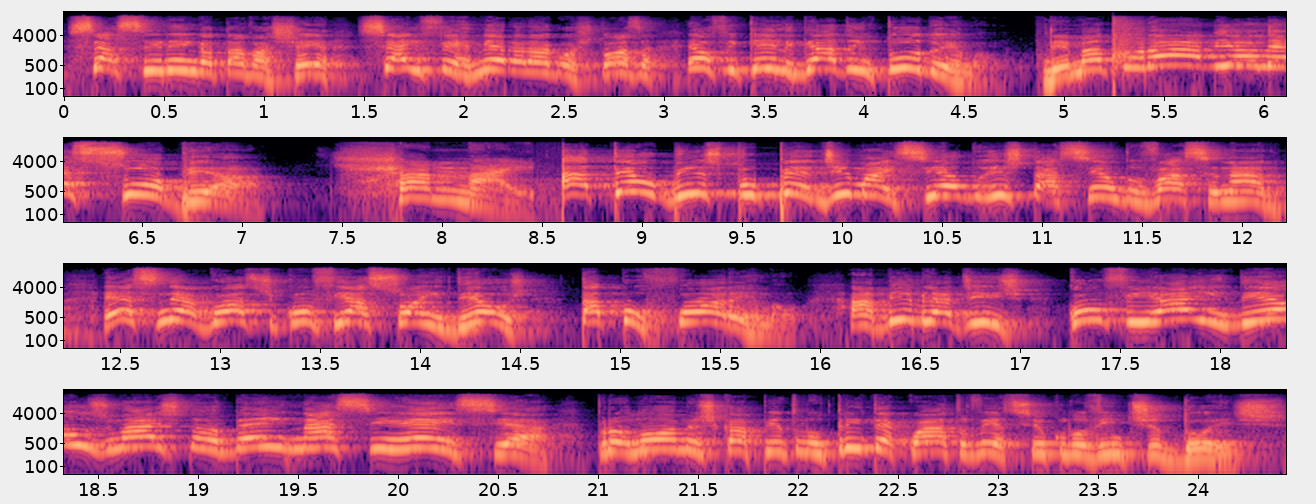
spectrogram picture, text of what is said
se a seringa estava cheia, se a enfermeira era gostosa, eu fiquei ligado em tudo, irmão. Dematurabi andessúbia. Xanai. Até o bispo pedir mais cedo está sendo vacinado. Esse negócio de confiar só em Deus tá por fora, irmão. A Bíblia diz: confiar em Deus, mas também na ciência. Pronômios capítulo 34, versículo 22.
